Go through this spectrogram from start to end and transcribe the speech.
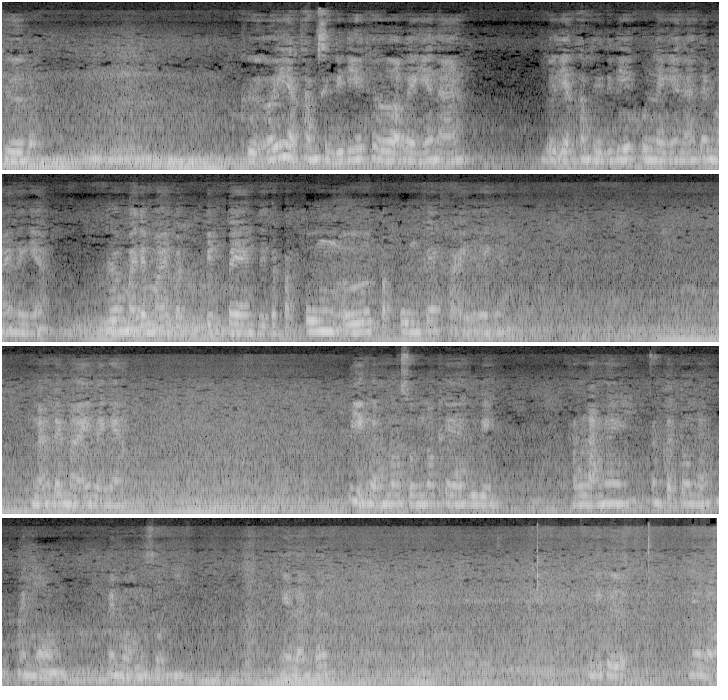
คือแบบคือ เอ้ยอยากทำสิ่งดีๆให้เธออะไรเงี้ยนะหรืออยากทำสิ่งดีๆให้คุณอะไรเงี้ยนะได้ไหมอะไรเงี้ย เริ่มใหม่ได้ไหมแบบเปลี่ยนแปลงหรือจะปรับปรุงเออปรับปรุงแก้ไขอะไรเงี้ย นะได้ไหมอะไรเงี้ยผู้หญิงของเราสนโอเคร์ดูดิหันหลังให้ตั้งแต่ต้นแล้วไม่มอง ไม่มองไม่สนเนี่ยแหละก็นี่คือเนี่ยเหรอ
